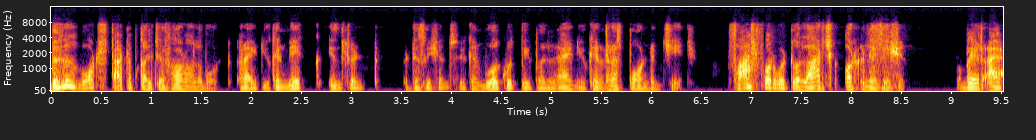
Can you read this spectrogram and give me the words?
This is what startup cultures are all about, right? You can make instant decisions, you can work with people, and you can respond and change. Fast forward to a large organization where I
